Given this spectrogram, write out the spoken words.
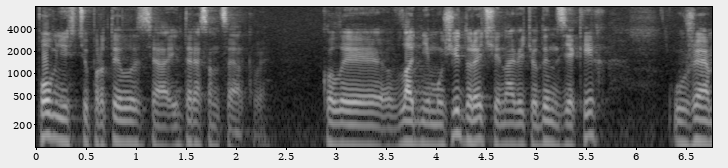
повністю протилася інтересам церкви, коли владні мужі, до речі, навіть один з яких уже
